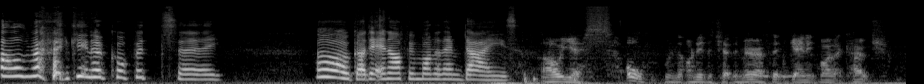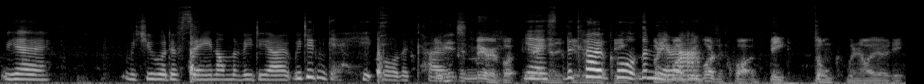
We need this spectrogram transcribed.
I was making a cup of tea. Oh god, it ain't off in one of them days. Oh, yes. Oh, I need to check the mirror if they're getting hit by that coach. Yeah. Which you would have seen on the video. We didn't get hit by the It hit coach. the mirror, but Yes, the do coat caught the But it was, mirror. it was a quite a big dunk when I heard it.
